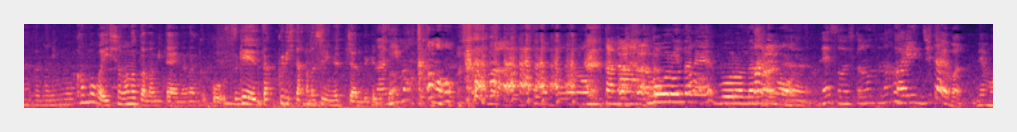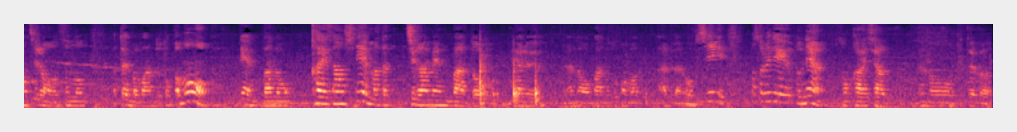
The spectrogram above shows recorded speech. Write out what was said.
なんか何もかもが一緒なのかなみたいななんかこうすげえざっくりした話になっちゃうんだけどさ。何もかも。まあ暴論かな。暴論だね暴論だね、まあでも、ねそういう人のつながり自体はねもちろんその例えばバンドとかもねバンドも解散してまた違うメンバーとやるバンドとかもあるだろうし、まあ、それでいうとねその会社あの例えば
